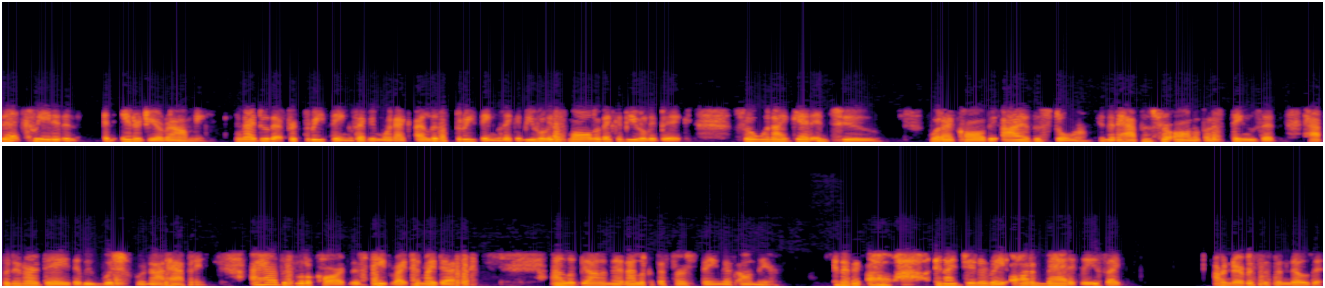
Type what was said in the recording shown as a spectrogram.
That created an an energy around me. And I do that for three things every morning. I, I list three things. They can be really small or they can be really big. So when I get into what I call the eye of the storm, and it happens for all of us, things that happen in our day that we wish were not happening. I have this little card that's taped right to my desk. I look down on that and I look at the first thing that's on there. And I think, oh wow. And I generate automatically. It's like our nervous system knows it.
